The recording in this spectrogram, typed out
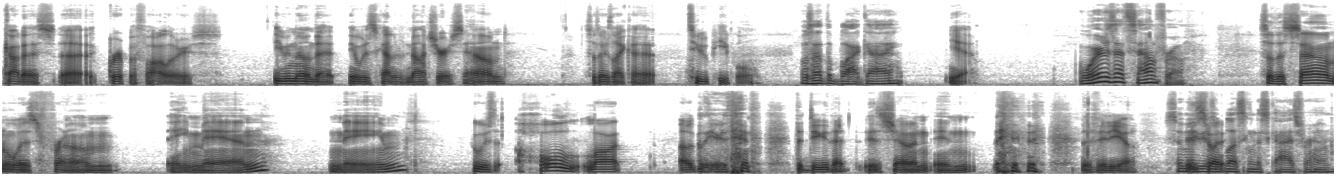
got us a grip of followers even though that it was kind of not your sound so there's like a two people Was that the black guy? yeah Where does that sound from? So the sound was from a man named who was a whole lot uglier than the dude that is shown in the video. So maybe It's it's a blessing in disguise for him.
